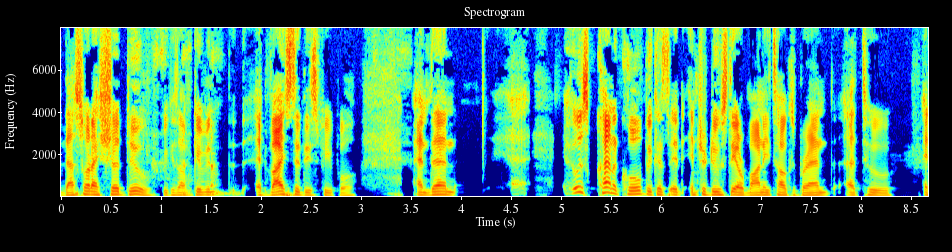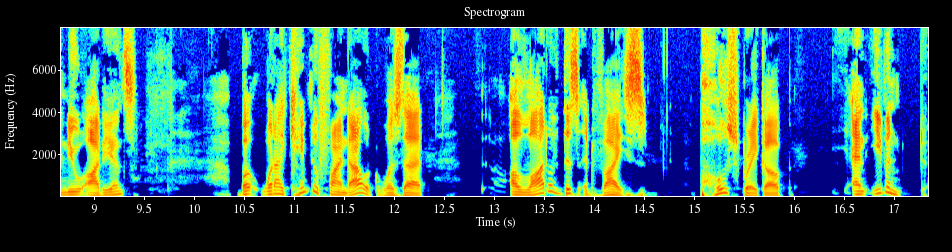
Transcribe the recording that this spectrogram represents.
that's what I should do because I'm giving advice to these people. And then uh, it was kind of cool because it introduced the Armani Talks brand uh, to a new audience. But what I came to find out was that a lot of this advice post breakup and even d-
